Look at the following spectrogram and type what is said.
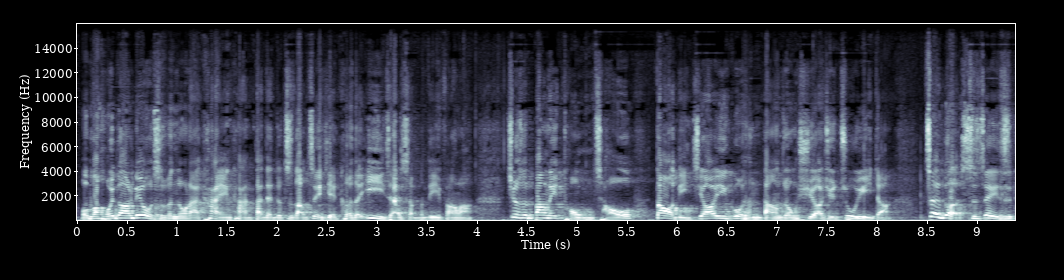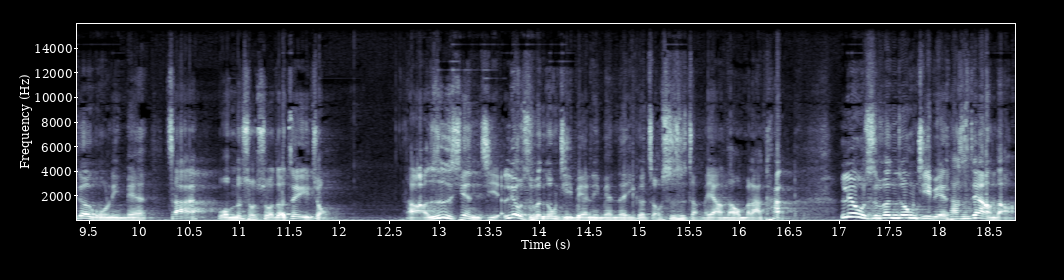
我们回到六十分钟来看一看，大家就知道这节课的意义在什么地方了，就是帮你统筹到底交易过程当中需要去注意的。这个是这一只个股里面在我们所说的这一种啊日线级六十分钟级别里面的一个走势是怎么样的？我们来看六十分钟级别，它是这样的。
